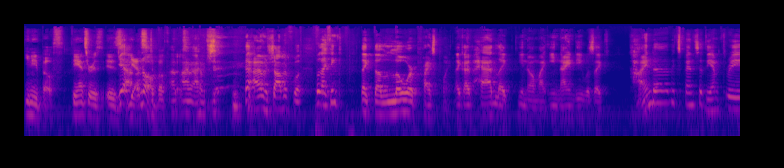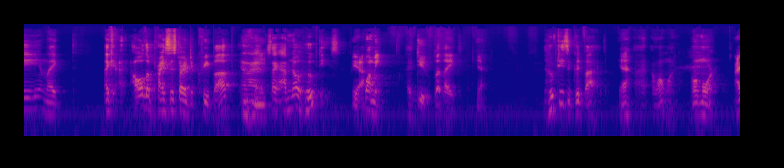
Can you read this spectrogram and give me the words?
you need both. The answer is is yes to both of those. I'm, I'm, I'm, I'm shopping for, but I think like the lower price point. Like I've had like you know my E90 was like kind of expensive, the M3, and like like all the prices started to creep up, and I Mhm. it's like I have no hoopties. yeah. Well, I mean I do, but like Yeah. hoopties a good vibe. Yeah. I, I want one. I want more. I,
